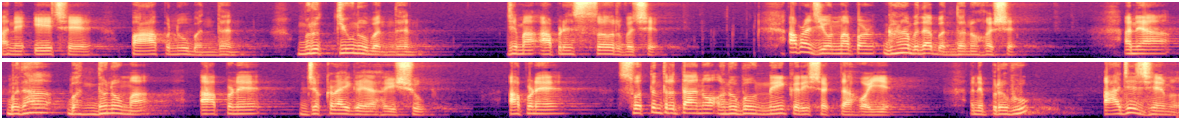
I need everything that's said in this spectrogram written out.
અને એ છે પાપનું બંધન, મૃત્યુનું બંધન, જેમાં આપણે સર્વ છે. આપણા જીવનમાં પણ ઘણા બધા બંધનો હશે. અને આ બધા બંધનોમાં આપણે જકડાઈ ગયા હઈશું. આપણે સ્વતંત્રતાનો અનુભવ નહીં કરી શકતા હોઈએ. અને પ્રભુ આજે જેમ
